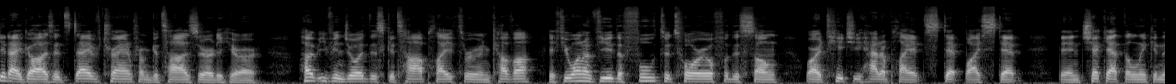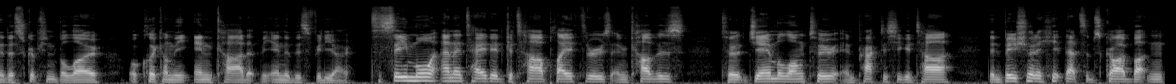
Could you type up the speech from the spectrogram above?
G'day guys, it's Dave Tran from Guitar Zero to Hero. Hope you've enjoyed this guitar playthrough and cover. If you want to view the full tutorial for this song where I teach you how to play it step by step, then check out the link in the description below or click on the end card at the end of this video. To see more annotated guitar playthroughs and covers to jam along to and practice your guitar, then be sure to hit that subscribe button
